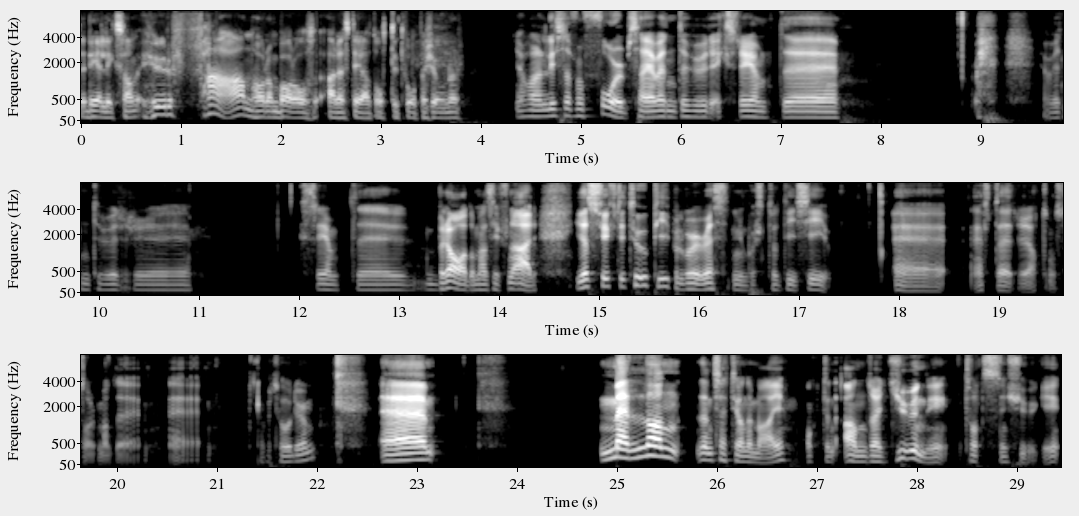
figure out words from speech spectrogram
Så det är liksom, hur fan har de bara arresterat 82 personer? Jag har en lista från Forbes här, jag vet inte hur extremt... Eh... Jag vet inte hur eh... extremt eh... bra de här siffrorna är. Just 52 people were arrested in Washington DC eh... efter att de stormade eh... Capitolium. Eh... Mellan den 30 maj och den 2 juni 2020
